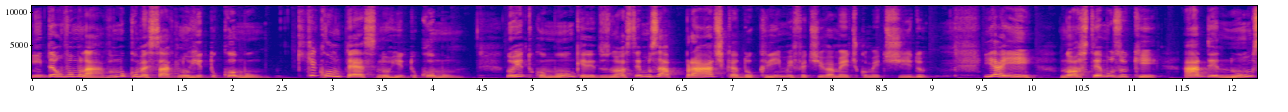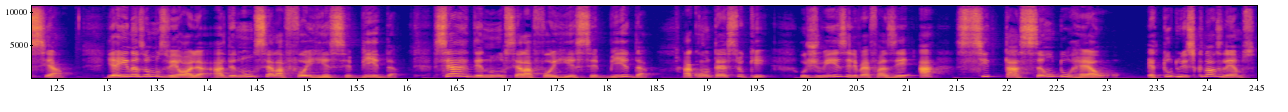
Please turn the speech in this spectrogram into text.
Então vamos lá, vamos começar no rito comum. O que, que acontece no rito comum? No rito comum, queridos, nós temos a prática do crime efetivamente cometido, e aí nós temos o que? A denúncia. E aí nós vamos ver, olha, a denúncia ela foi recebida. Se a denúncia ela foi recebida, acontece o que? O juiz ele vai fazer a citação do réu. É tudo isso que nós lemos.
